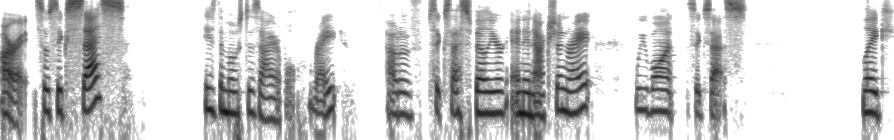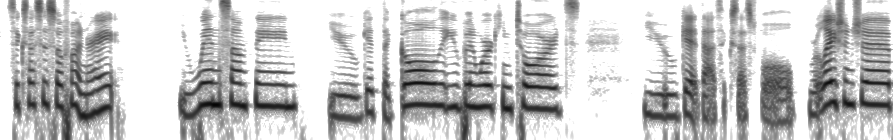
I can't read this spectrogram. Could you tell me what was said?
All right, so success is the most desirable, right? Out of success, failure, and inaction, right? We want success. Like, success is so fun, right? You win something, you get the goal that you've been working towards, you get that successful relationship,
